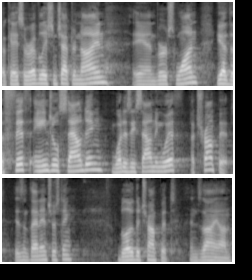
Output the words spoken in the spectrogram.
Okay, so Revelation chapter 9 and verse 1, you have the fifth angel sounding. What is he sounding with? A trumpet. Isn't that interesting? Blow the trumpet in Zion.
